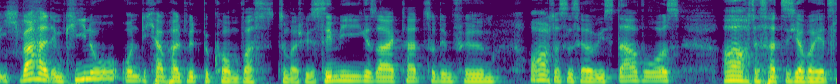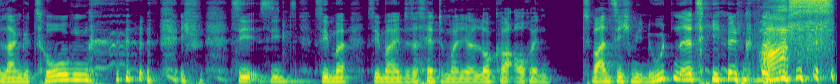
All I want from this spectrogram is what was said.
ich war halt im Kino und ich habe halt mitbekommen, was zum Beispiel Simi gesagt hat zu dem Film. Oh, das ist ja wie Star Wars. Ach, das hat sich aber jetzt lang gezogen. ich, sie, sie, sie, sie meinte, das hätte man ja locker auch in 20 Minuten erzählen können. Was?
